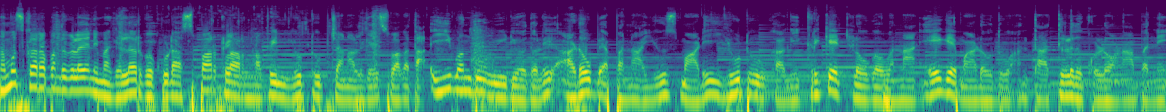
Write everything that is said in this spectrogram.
ನಮಸ್ಕಾರ ಬಂಧುಗಳೇ, ನಿಮಗೆಲ್ಲರಿಗೂ ಕೂಡ ಸ್ಪಾರ್ಕ್ಲರ್ ನವೀನ್ ಯೂಟ್ಯೂಬ್ ಚಾನಲ್ಗೆ ಸ್ವಾಗತ. ಈ ಒಂದು ವಿಡಿಯೋದಲ್ಲಿ ಅಡೋಬ್ ಆ್ಯಪನ್ನು ಯೂಸ್ ಮಾಡಿ ಯೂಟ್ಯೂಬ್ಗಾಗಿ ಕ್ರಿಕೆಟ್ ಲೋಗೋವನ್ನು ಹೇಗೆ ಮಾಡೋದು ಅಂತ ತಿಳಿದುಕೊಳ್ಳೋಣ, ಬನ್ನಿ.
